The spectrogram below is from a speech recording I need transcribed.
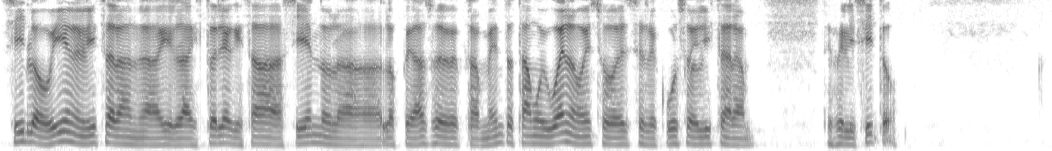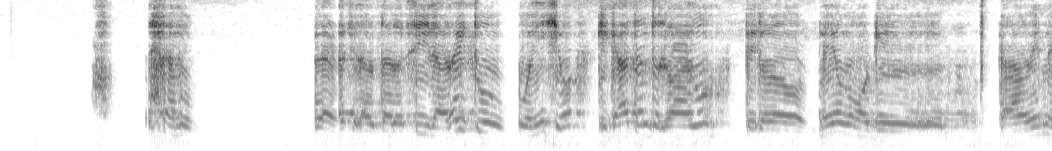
Sí, lo vi en el Instagram, la, la historia que estabas haciendo, la, los pedazos de fragmento, está muy bueno eso, ese recurso del Instagram. Te felicito. sí, la verdad que estuvo buenísimo, que cada tanto lo hago, pero medio como que mm, cada vez me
